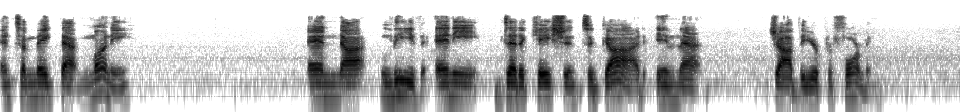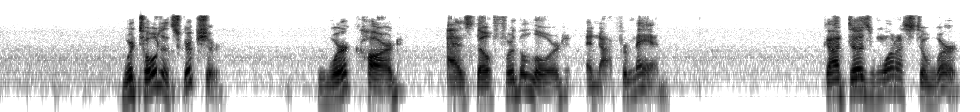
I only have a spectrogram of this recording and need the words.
and to make that money and not leave any dedication to God in that job that you're performing. We're told in Scripture work hard as though for the Lord and not for man. God does want us to work.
